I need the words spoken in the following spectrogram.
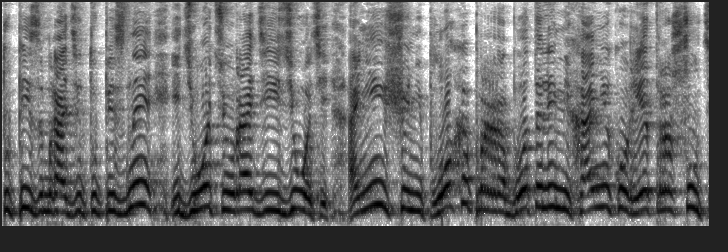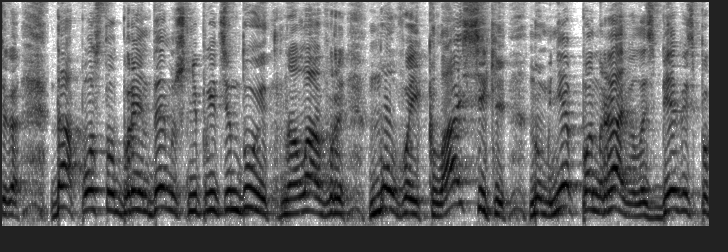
тупизм ради тупизны, идиотию ради идиотии. Они еще неплохо проработали механику ретро-шутера. Да, Postal Brain Damage не претендует на лавры новой классики, но мне понравилось бегать по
